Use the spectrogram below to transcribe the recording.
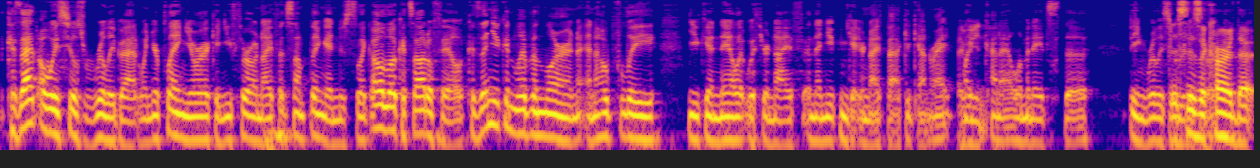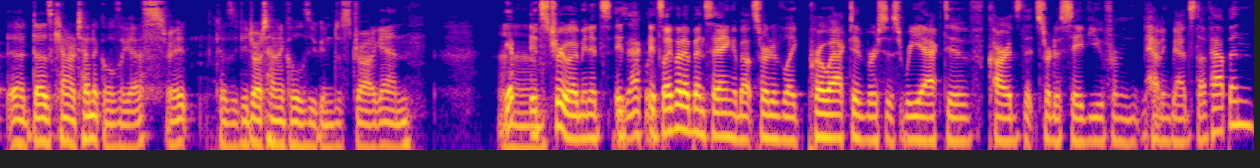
because that always feels really bad when you're playing Yorick and you throw a knife at something and just like oh look it's auto fail because then you can live and learn and hopefully you can nail it with your knife and then you can get your knife back again right I like mean- kind of eliminates the being really This is a as card that uh, does counter tentacles, I guess, right? Because if you draw tentacles, you can just draw again. Yep, Um, it's true. I mean, it's it, Exactly. it's like what I've been saying about sort of like proactive versus reactive cards that sort of save you from having bad stuff happen.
